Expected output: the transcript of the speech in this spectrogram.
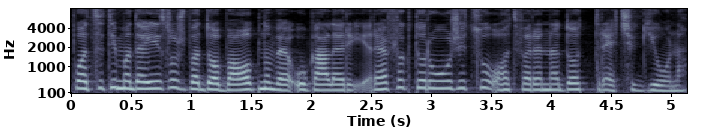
Podsjetimo da je izložba doba obnove u galeriji Reflektor u Užicu otvorena do 3. juna.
